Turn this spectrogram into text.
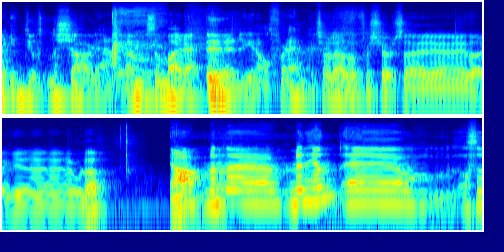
der idioten Charlie Adam som bare ødelegger alt for dem. Charlie Adam får kjørt seg i dag, eh, Olav. Ja, men, eh, men igjen eh, Altså,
